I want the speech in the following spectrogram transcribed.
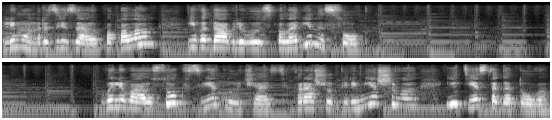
Лимон разрезаю пополам и выдавливаю с половины сок. Выливаю сок в светлую часть, хорошо перемешиваю и тесто готово.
